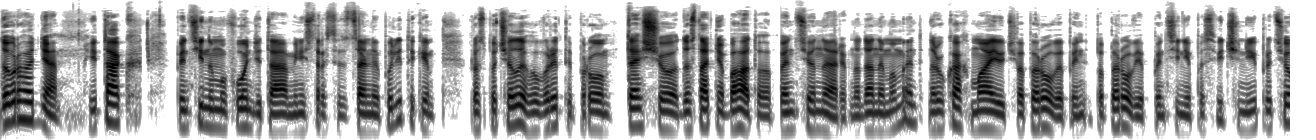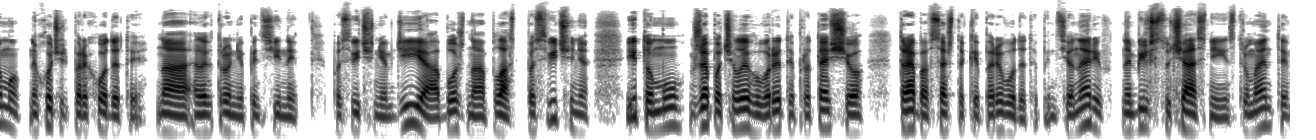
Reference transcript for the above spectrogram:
Доброго дня. І так, в пенсійному фонді та Міністерстві соціальної політики розпочали говорити про те, що достатньо багато пенсіонерів на даний момент на руках мають паперові, паперові пенсійні посвідчення і при цьому не хочуть переходити на електронні пенсійні посвідчення в дії або ж на пласт посвідчення, і тому вже почали говорити про те, що треба все ж таки переводити пенсіонерів на більш сучасні інструменти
